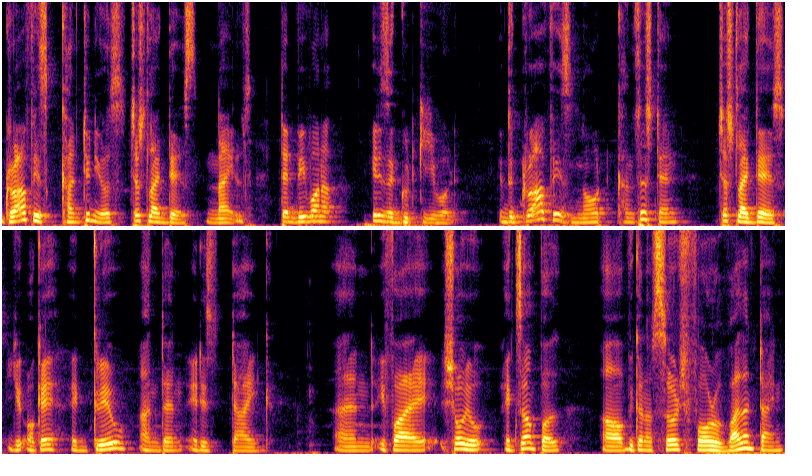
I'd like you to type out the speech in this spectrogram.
graph is continuous, just like this, Niles, then we wanna, it is a good keyword. If the graph is not consistent, just like this, you okay, it grew and then it is dying. And if I show you example, uh, we're gonna search for Valentine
